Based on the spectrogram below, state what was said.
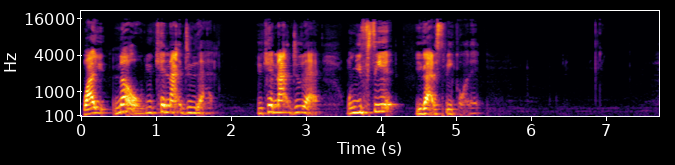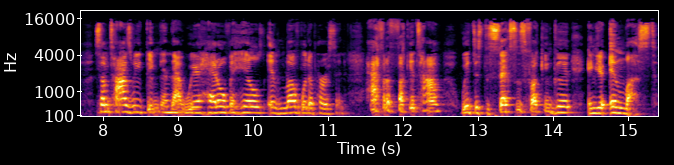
why you no, you cannot do that. You cannot do that. When you see it, you gotta speak on it. Sometimes we thinking that we're head over heels in love with a person. Half of the fucking time, we're just the sex is fucking good and you're in lust.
